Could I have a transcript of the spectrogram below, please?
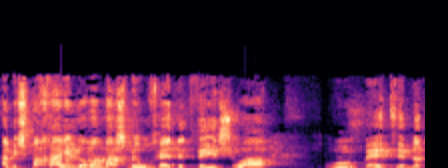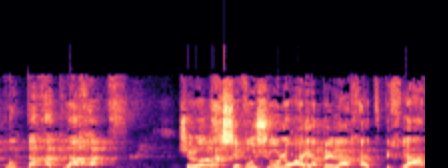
המשפחה היא לא ממש מאוחדת וישוע הוא בעצם נתון תחת לחץ שלא תחשבו שהוא לא היה בלחץ בכלל,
